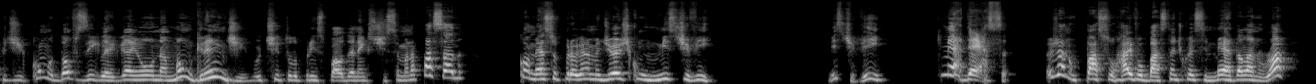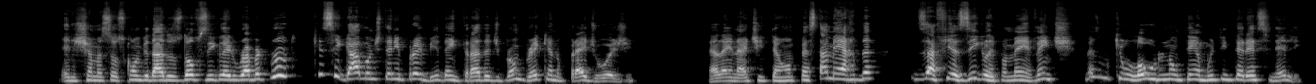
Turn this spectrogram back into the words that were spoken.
Recap de como Dolph Ziggler ganhou na mão grande o título principal do NXT semana passada. Começa o programa de hoje com Miss TV. Miss TV? Que merda é essa? Eu já não passo raiva bastante com esse merda lá no Raw? Ele chama seus convidados Dolph Ziggler e Robert Roode, que se gabam de terem proibido a entrada de Braun Breaker no prédio hoje. LA Knight interrompe esta merda e desafia Ziggler para o main event, mesmo que o louro não tenha muito interesse nele.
